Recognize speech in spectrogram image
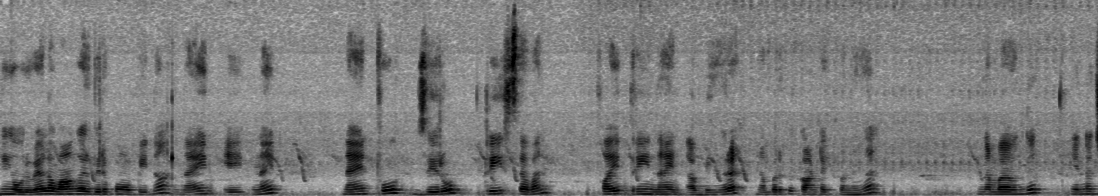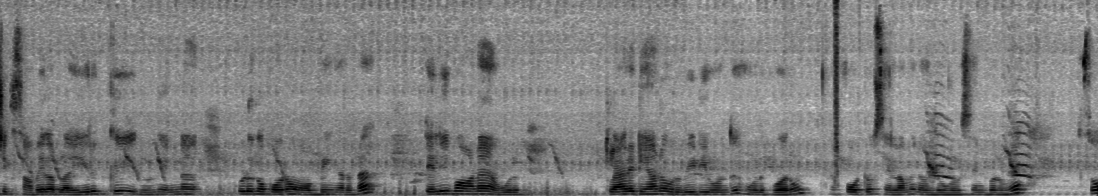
நீங்கள் ஒரு வேலை வாங்க விருப்பம் அப்படின்னா nine eight nine nine four zero three seven five three nine அப்படிங்கிற நம்பருக்கு காண்டாக்ட் பண்ணுங்கள் நம்ம வந்து என்ன சிக்ஸ் அவைலபிளாக இருக்குது இது வந்து என்ன கொடுக்க போகிறோம் அப்படிங்கிறத தெளிவான ஒரு கிளாரிட்டியான ஒரு வீடியோ வந்து உங்களுக்கு வரும். ஃபோட்டோஸ் எல்லாமே நான் வந்து உங்களுக்கு சென்ட் பண்ணுவோம். ஸோ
